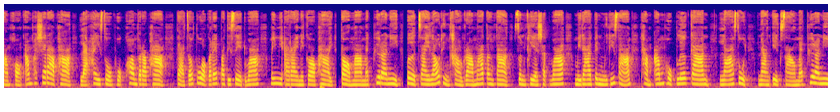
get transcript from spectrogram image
3 ของอั้ม พัชราภา และไฮโซพกพรประภา แต่เจ้าตัวก็ได้ปฏิเสธว่าไม่มีอะไรในกอไผ่ ต่อมาแมท ภีรนีย์เปิดใจเล่าถึงข่าวดราม่าต่างๆส่วนเคลียร์ชัดว่าไม่ได้เป็นมือที่ 3ทำอั้มพกเลิกกันล่าสุด นางเอกสาวแมท ภีรนีย์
